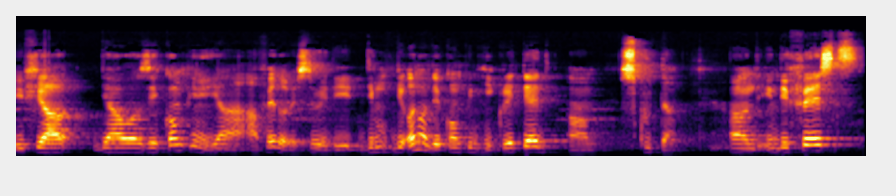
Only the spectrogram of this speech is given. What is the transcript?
if you are there was a company, yeah, I've heard of a story. The, the, the owner of the company he created um scooter, and in the first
